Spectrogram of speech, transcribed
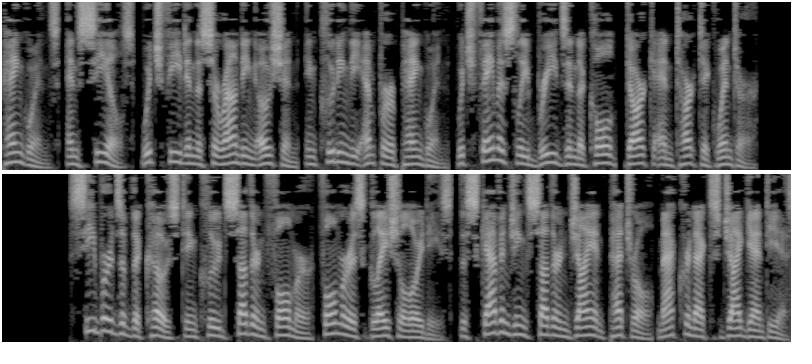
penguins, and seals, which feed in the surrounding ocean, including the emperor penguin, which famously breeds in the cold, dark Antarctic winter. Seabirds of the coast include southern fulmar Fulmarus glacialoides, the scavenging southern giant petrel Macronectes giganteus,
